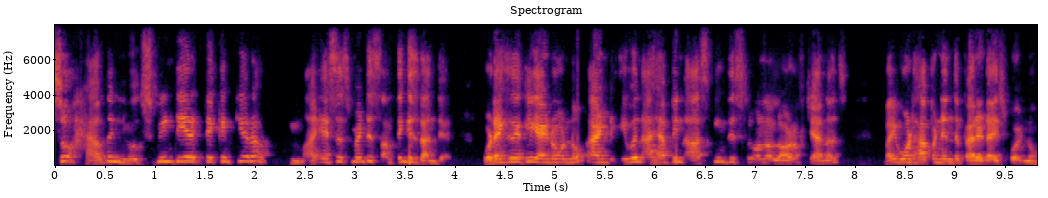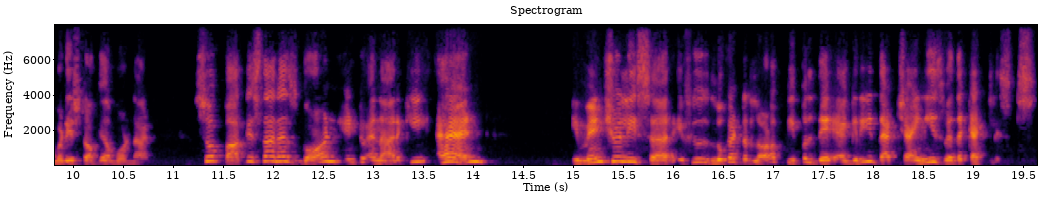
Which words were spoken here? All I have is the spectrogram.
So have the nukes been taken care of? my assessment is something is done there. What exactly I don't know, and even I have been asking this on a lot of channels. By what happened in the Paradise Point, nobody is talking about that. So Pakistan has gone into anarchy, and eventually, sir, if you look at a lot of people, they agree that Chinese were the catalysts.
